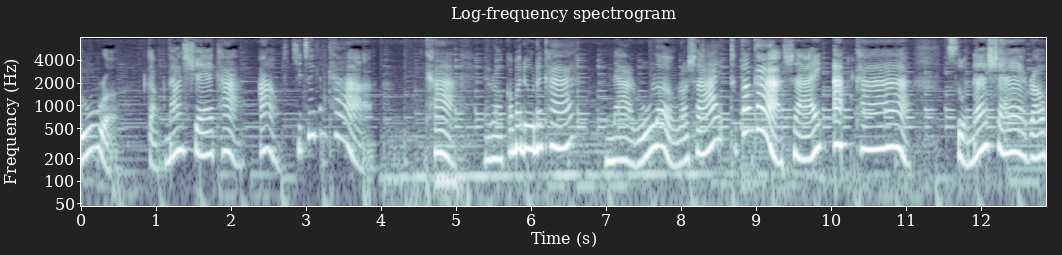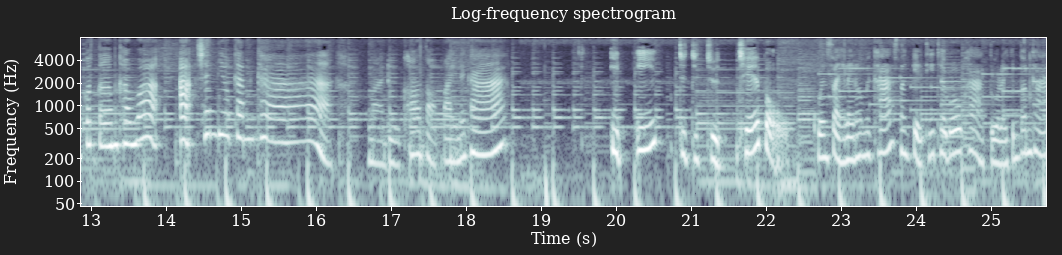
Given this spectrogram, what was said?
ruler กับหน้า chair ค่ะ อ้าว คิดช่วยกันค่ะ ค่ะแล้วเราก็มาดูนะคะ น้า ruler เราใช้ ถูกต้องค่ะ ใช้อะค่ะ ส่วนหน้า share เราก็เติมคำว่าอะเช่นเดียวกันค่ะ มาดูข้อต่อไปนะคะ it is จุดจุดจุด table ควรใส่อะไรรู้ไหมคะ สังเกตที่ table ค่ะ ตัวอะไรขึ้นต้นคะ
